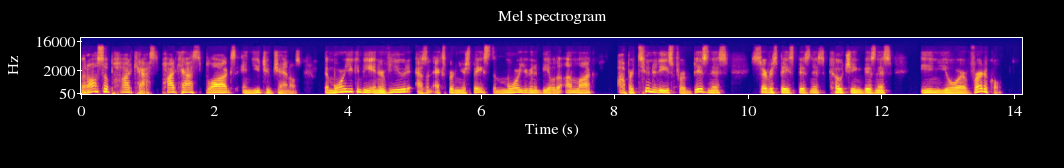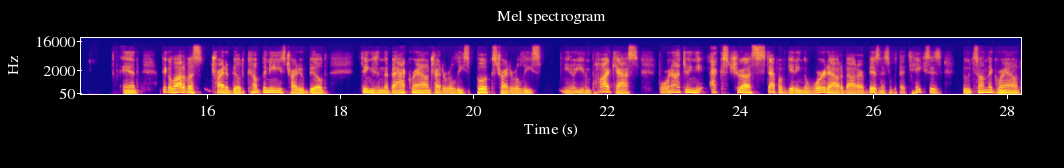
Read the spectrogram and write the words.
but also podcasts, podcasts, blogs, and YouTube channels. The more you can be interviewed as an expert in your space, the more you're going to be able to unlock opportunities for business, service based business, coaching business in your vertical. And I think a lot of us try to build companies, try to build things in the background, try to release books, try to release you know even podcasts but we're not doing the extra step of getting the word out about our business and what that takes is boots on the ground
